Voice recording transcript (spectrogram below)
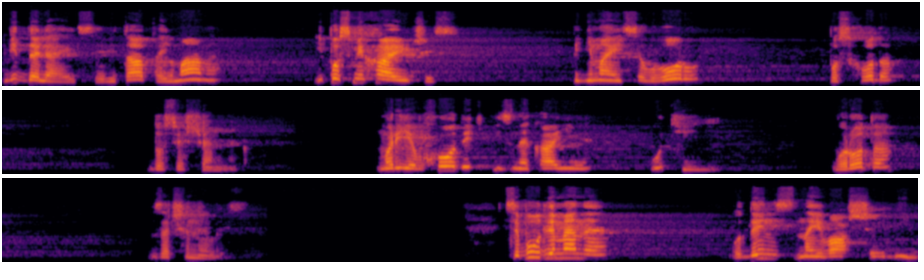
віддаляється від тата і мами і, посміхаючись, піднімається вгору по сходах до священника. Марія входить і зникає у тіні. Ворота зачинились. Це був для мене один з найважчих днів.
